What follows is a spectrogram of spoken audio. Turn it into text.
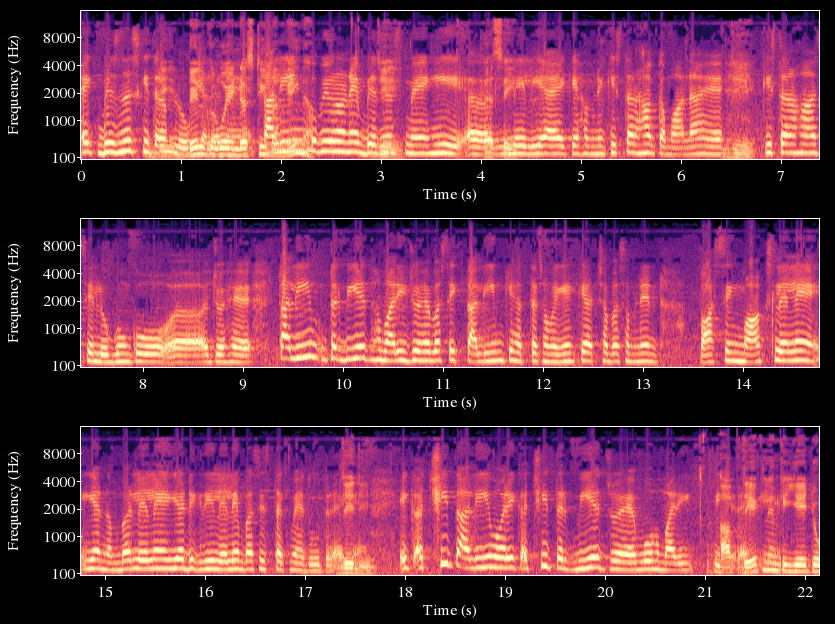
एक बिज़नेस की तरफ़ लोग बिल्कुल, चले वो गई तालीम को भी उन्होंने बिज़नेस में ही ही। ले लिया है कि हमने किस तरह कमाना है किस तरह से लोगों को अ, जो है तालीम तरबियत हमारी जो है बस एक तालीम के हद तक हमें कि अच्छा बस हमने पासिंग मार्क्स ले लें या नंबर ले लें या डिग्री ले लें बस इस तक महदूद रह गए। एक अच्छी तालीम और एक अच्छी तरबियत जो है वो हमारी आप देख लें कि ये जो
